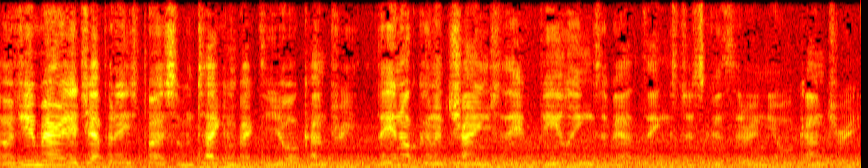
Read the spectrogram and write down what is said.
If you marry a Japanese person and take them back to your country, they're not going to change their feelings about things just because they're in your country.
